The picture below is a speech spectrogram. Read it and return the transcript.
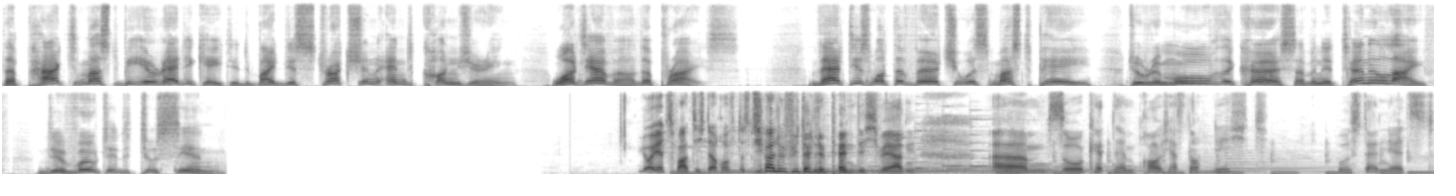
The pact must be eradicated by destruction and conjuring whatever the price. That is what the virtuous must pay to remove the curse of an eternal life devoted to sin. Ja, jetzt warte ich darauf, dass die alle wieder lebendig werden. Ähm, so, Kettenhemd brauche ich erst noch nicht. Wo ist denn jetzt...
